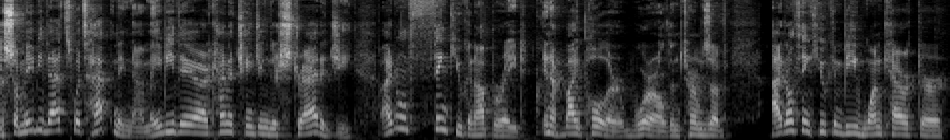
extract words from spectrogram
So maybe that's what's happening now. Maybe they are kind of changing their strategy. I don't think you can operate in a bipolar world in terms of, I don't think you can be one character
